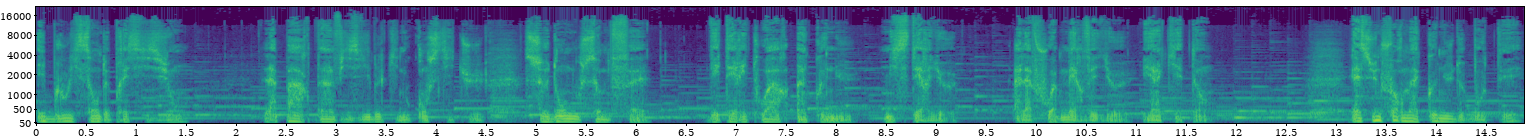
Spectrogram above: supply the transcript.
éblouissants de précision la part d'invisible qui nous constitue, ce dont nous sommes faits, des territoires inconnus, mystérieux, à la fois merveilleux et inquiétants. Est-ce une forme inconnue de beauté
